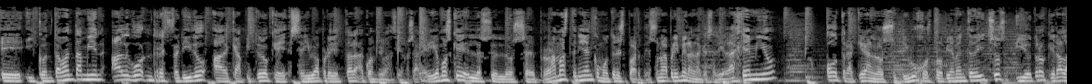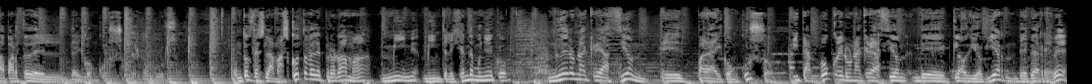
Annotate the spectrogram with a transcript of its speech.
Eh, y contaban también algo referido al capítulo que se iba a proyectar a continuación. O sea, que digamos que los, los, eh, programas tenían como tres partes. Una primera en la que salía la gemio, otra que eran los dibujos propiamente dichos y otro que era la parte del, del concurso. Entonces, la mascota del programa, Min, mi inteligente muñeco, no era una creación eh, para el concurso y tampoco era una creación de Claudio Biern, de BRB,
